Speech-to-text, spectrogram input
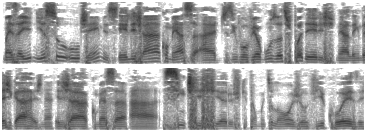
Mas aí nisso o James, ele já começa a desenvolver alguns outros poderes, né, além das garras, né? Ele já começa a sentir cheiros que estão muito longe, ouvir coisas,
